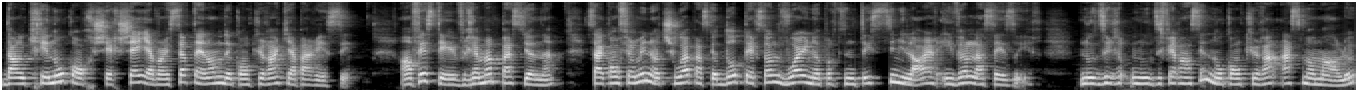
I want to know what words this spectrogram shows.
Dans le créneau qu'on recherchait, il y avait un certain nombre de concurrents qui apparaissaient. En fait, c'était vraiment passionnant. Ça a confirmé notre choix parce que d'autres personnes voient une opportunité similaire et veulent la saisir. Nous, nous différencier de nos concurrents à ce moment-là,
